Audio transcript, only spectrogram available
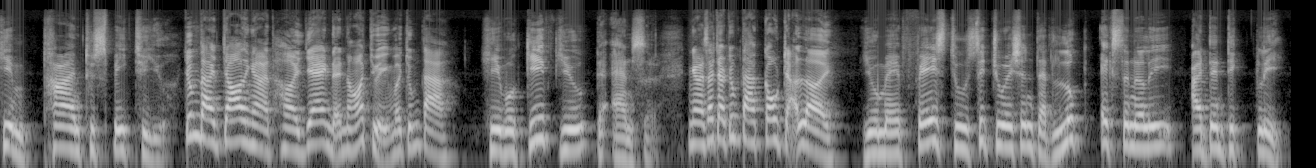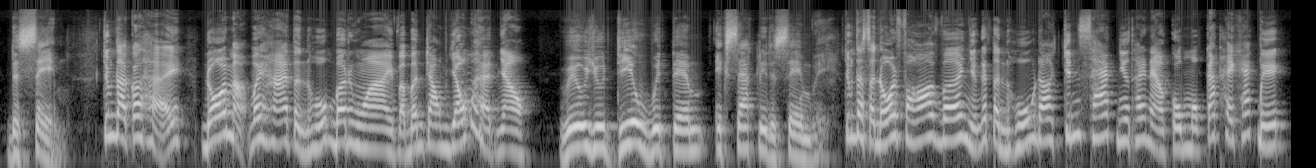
Him time to speak to you. Chúng ta cho Ngài thời gian để nói chuyện với chúng ta. He will give you the answer. Ngài sẽ cho chúng ta câu trả lời. You may face two situations that look externally identically the same. Chúng ta có thể đối mặt với hai tình huống bên ngoài và bên trong giống hệt nhau. Will you deal with them exactly the same way? Chúng ta sẽ đối phó với những cái tình huống đó chính xác như thế nào cùng một cách hay khác biệt.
